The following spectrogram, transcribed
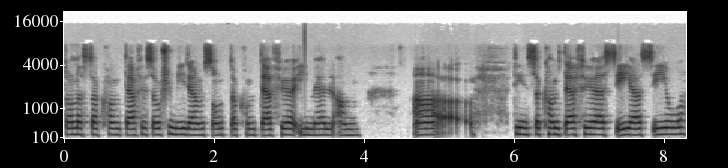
Donnerstag kommt der für Social Media, am Sonntag kommt der für E-Mail, am äh, Dienstag kommt der für SEA, SEO.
